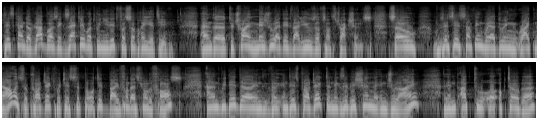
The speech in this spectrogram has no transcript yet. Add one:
this kind of lab was exactly what we needed for sobriety. And uh, to try try and measure added values of subtractions. So this is something we are doing right now. It's a project which is supported by Fondation de France. And we did uh, in, the, in, this project an exhibition in July and up to October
